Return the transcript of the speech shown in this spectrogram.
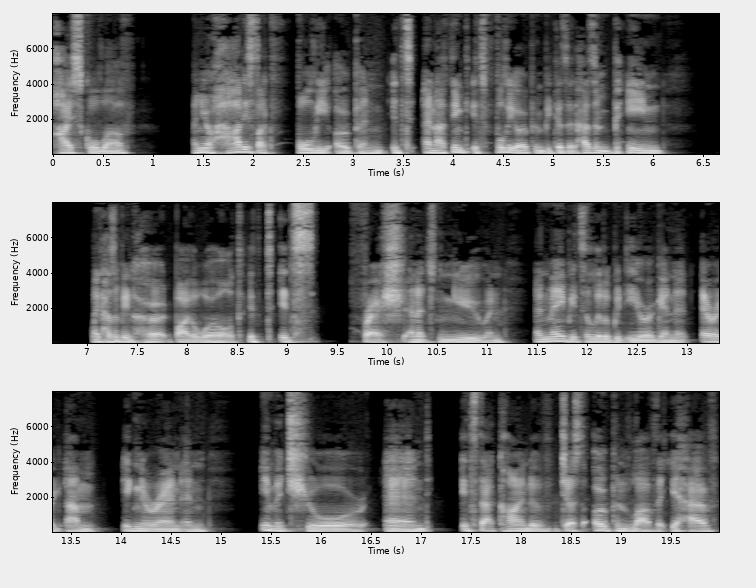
high school love, and your heart is like fully open. It's and I think it's fully open because it hasn't been it hasn't been hurt by the world. It it's fresh and it's new and and maybe it's a little bit arrogant and um ignorant and immature and it's that kind of just open love that you have.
